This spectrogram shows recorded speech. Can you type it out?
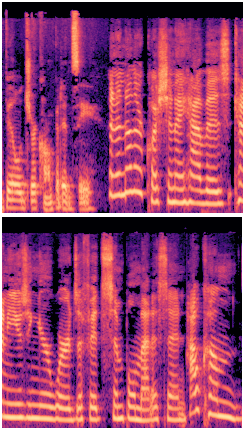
build your competency. And another question I have is kind of using your words if it's simple medicine, how come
